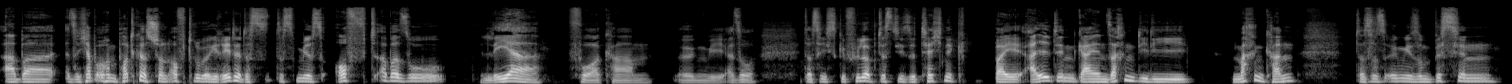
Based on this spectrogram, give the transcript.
aber, also ich habe auch im Podcast schon oft drüber geredet, dass, dass mir es oft aber so leer vorkam irgendwie. Also, dass ich das Gefühl habe, dass diese Technik bei all den geilen Sachen, die die machen kann, dass es irgendwie so ein bisschen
